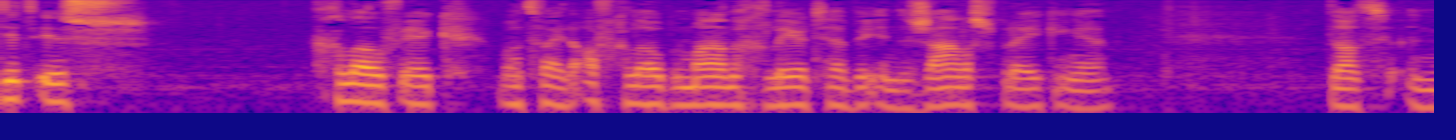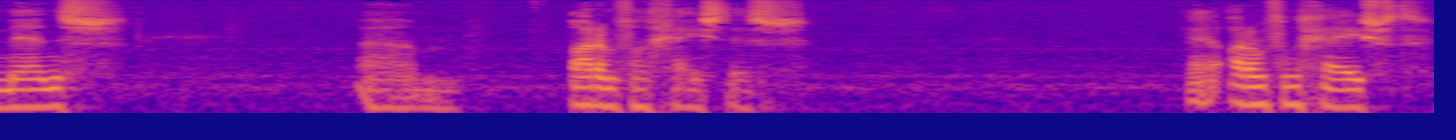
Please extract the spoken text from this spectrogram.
Dit is, geloof ik, wat wij de afgelopen maanden geleerd hebben in de zalensprekingen. Dat een mens um, arm van geest is. Arm van geest.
